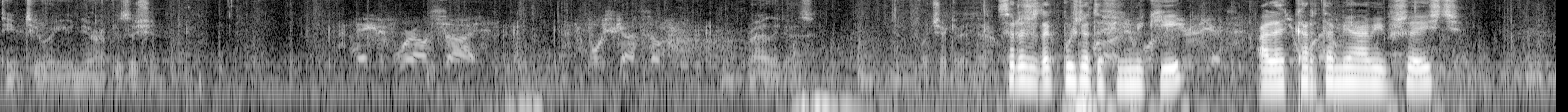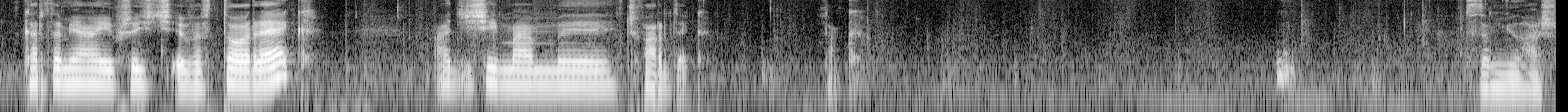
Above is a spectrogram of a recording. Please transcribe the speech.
Team 2, are you near our position? Negative, we're outside. You boys got something? Riley does. We're checking it now. Sorry, że tak późno te filmiki, ale karta miała mi przyjść. Karta miała mi przyjść we wtorek, a dzisiaj mamy czwartek. Tak. Co tam niuchasz?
